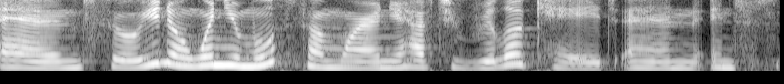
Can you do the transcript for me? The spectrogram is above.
and so, you know, when you move somewhere and you have to relocate and ins-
